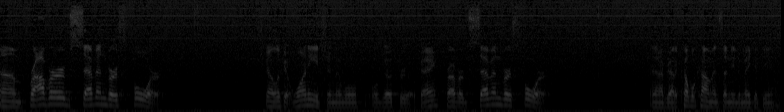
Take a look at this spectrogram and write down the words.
Um, Proverbs 7, verse 4. Going to look at one each and then we'll, we'll go through, okay? Proverbs 7, verse 4. And then I've got a couple comments I need to make at the end.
